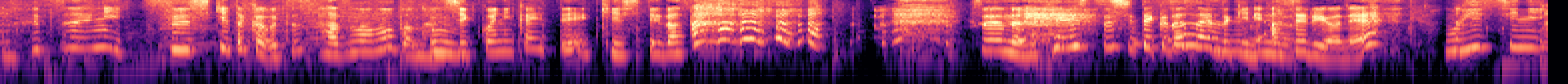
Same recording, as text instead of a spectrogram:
あの普通に数式とか写すはずのノートの端っこに書いて消して出す、そういうのに提出してくださいの時に焦るよね。もう必死に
